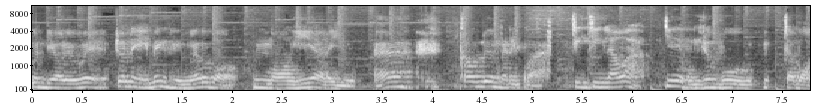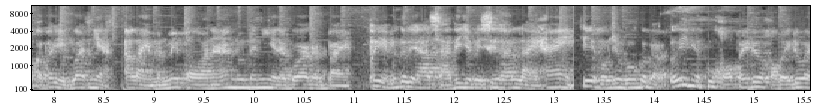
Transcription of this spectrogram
คนเดียวเลยเว้ยจนนางเอกแม่งหึงแล้วก็บอกมึงมองเฮียอะไรอยู่ฮะเข้าเรื่องกันดีกว่า จริง ๆ แล้วอะเจ้ผมชมพูจะบอกกับพระเอกว่าเนี่ยอะไรมันไม่พอนะนู่นนั่นนี่อะไรก็ว่ากันไปพระเอกมันก็เลยอาสาที่จะไปซื้ออะไรให้เจ้ผมชมพูก็แบบเอ้ยเนี่ยกูขอไปด้วยขอไปด้วย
